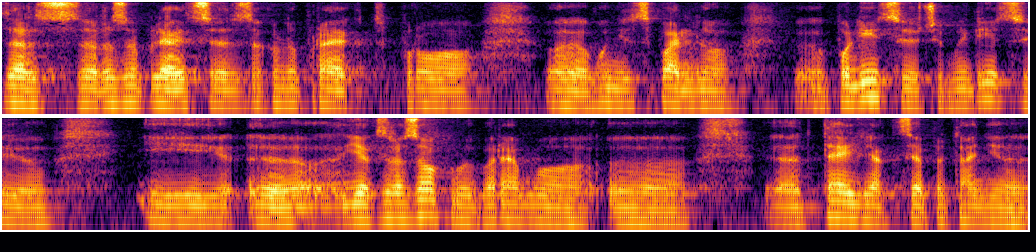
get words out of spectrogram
зараз розробляється законопроект про е, муніципальну е, поліцію чи міліцію, і е, як зразок ми беремо те, як це питання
